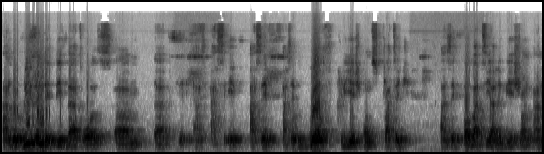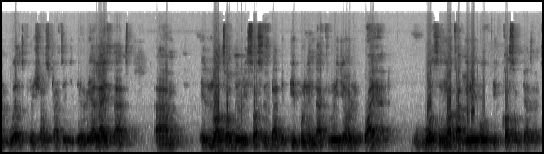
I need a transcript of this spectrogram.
and the reason they did that was um, uh, as, as, a, as, a, as a wealth creation strategy, as a poverty alleviation and wealth creation strategy. They realized that um, a lot of the resources that the people in that region required was not available because of desert,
